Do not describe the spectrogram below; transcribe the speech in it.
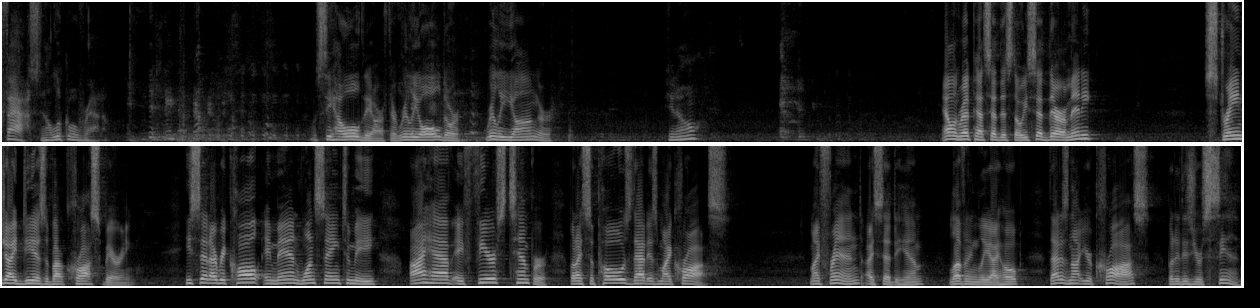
fast and I'll look over at them. we'll see how old they are, if they're really old or really young or, you know. Alan Redpath said this, though. He said, There are many strange ideas about cross bearing. He said, I recall a man once saying to me, I have a fierce temper, but I suppose that is my cross. My friend, I said to him, lovingly, I hope, that is not your cross, but it is your sin.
